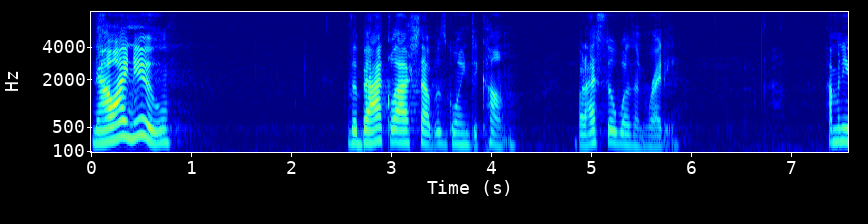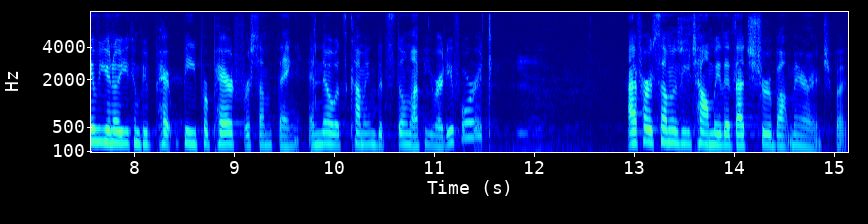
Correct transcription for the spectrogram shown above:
Now I knew the backlash that was going to come, but I still wasn't ready. How many of you know you can be prepared for something and know it's coming but still not be ready for it? Yeah. I've heard some of you tell me that that's true about marriage, but.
